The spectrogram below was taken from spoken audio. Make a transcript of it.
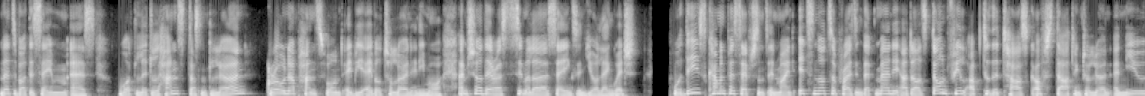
that's about the same as what little Hans doesn't learn, grown up Hans won't eh, be able to learn anymore. I'm sure there are similar sayings in your language. With these common perceptions in mind, it's not surprising that many adults don't feel up to the task of starting to learn a new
